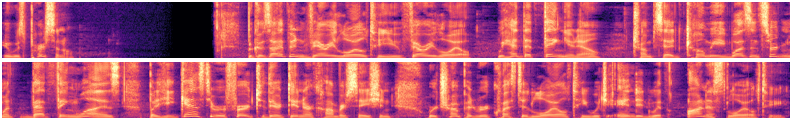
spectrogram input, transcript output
It was personal. Because I've been very loyal to you, very loyal. We had that thing, you know. Trump said Comey wasn't certain what that thing was, but he guessed it referred to their dinner conversation where Trump had requested loyalty, which ended with honest loyalty.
